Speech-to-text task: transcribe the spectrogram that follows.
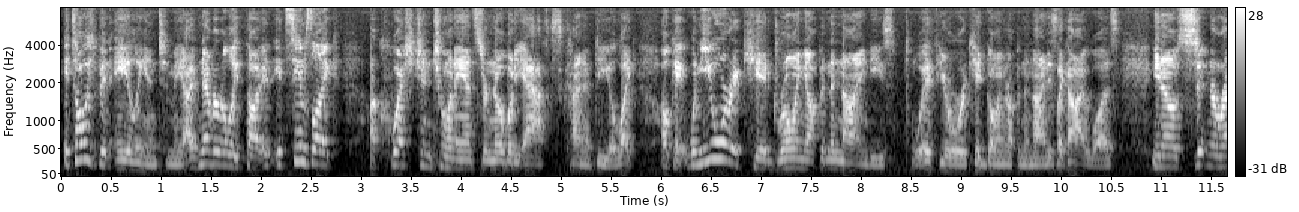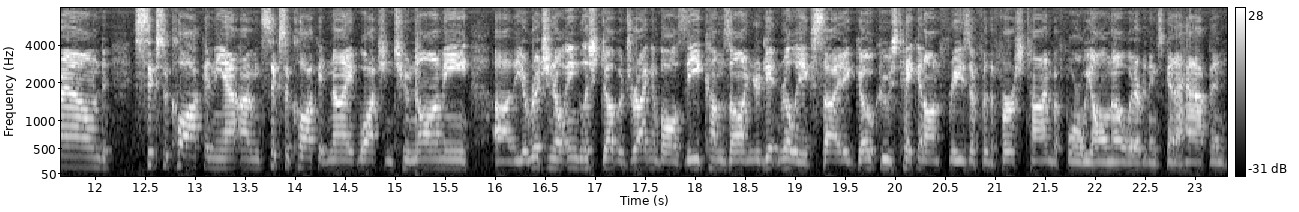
It's always been alien to me. I've never really thought... It, it seems like a question to an answer nobody asks kind of deal. Like, okay, when you were a kid growing up in the 90s, if you were a kid growing up in the 90s like I was, you know, sitting around 6 o'clock in the, I mean, 6 o'clock at night watching Toonami, uh, the original English dub of Dragon Ball Z comes on, you're getting really excited, Goku's taking on Frieza for the first time before we all know what everything's going to happen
